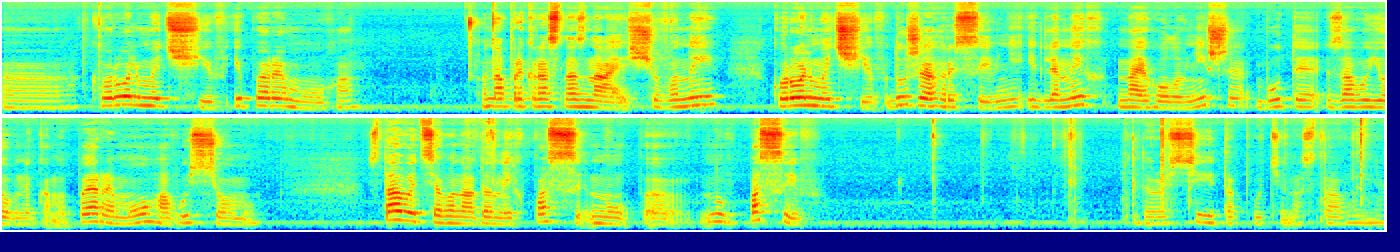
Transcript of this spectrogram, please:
Е, Король мечів і перемога. Вона прекрасно знає, що вони, король мечів, дуже агресивні, і для них найголовніше бути завойовниками. Перемога в усьому. Ставиться вона до них паси, ну, ну, пасив. До Росії та Путіна ставлення.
